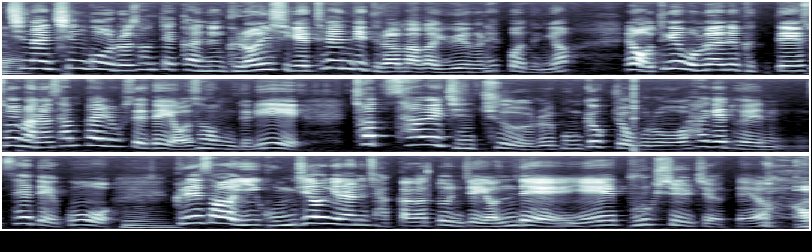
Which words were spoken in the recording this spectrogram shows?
어, 친한 친구를 선택하는 그런 식의 트렌디 드라마가 유행을 했거든요. 예, 어떻게 보면은 그때 소위 말하는 386 세대 여성들이 첫 사회 진출을 본격적으로 하게 된 세대고 음. 그래서 이 공지영이라는 작가가 또 이제 연대의 브룩실즈였대요. 어,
